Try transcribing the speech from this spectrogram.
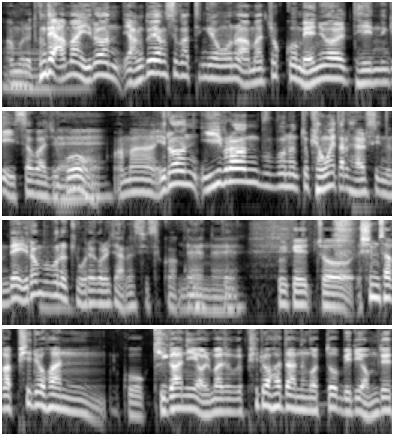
어. 아무래도. 근데 아마 이런 양도 양수 같은 경우는 아마 조금 매뉴얼 돼 있는 게 있어가지고 네. 아마 이런 이런 부분은 또 경우에 따라 다를 수 있는데 이런 부분은 그렇게 오래 걸리지 않을 수 있을 것 같고요. 네네. 그렇게 저 심사가 필요한 그 기간이 얼마 정도 필요하다는 것도 미리 염두에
